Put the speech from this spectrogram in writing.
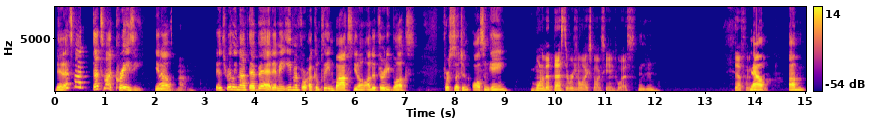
Yeah, that's not that's not crazy. You No, know, it's really not that bad. I mean, even for a complete box, you know, under thirty bucks for such an awesome game. one of the best original Xbox games, Wes. hmm Definitely. Now, um,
